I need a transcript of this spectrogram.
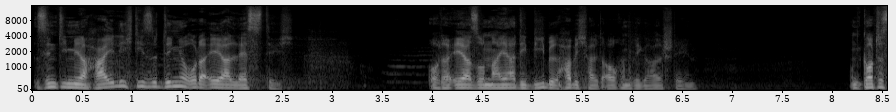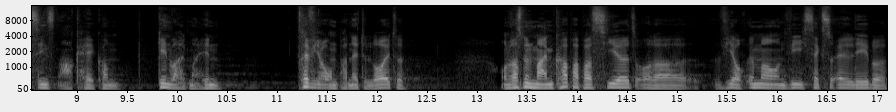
Sind die mir heilig, diese Dinge, oder eher lästig? Oder eher so, naja, die Bibel habe ich halt auch im Regal stehen. Und Gottesdienst, okay, komm, gehen wir halt mal hin. Treffe ich auch ein paar nette Leute. Und was mit meinem Körper passiert oder wie auch immer und wie ich sexuell lebe,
